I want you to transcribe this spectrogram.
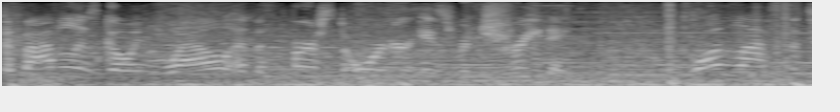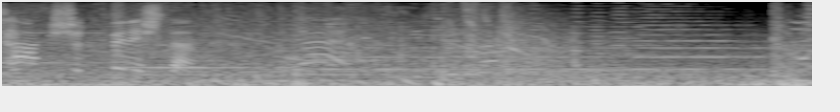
The battle is going well and the First Order is retreating. One last attack should finish them. We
